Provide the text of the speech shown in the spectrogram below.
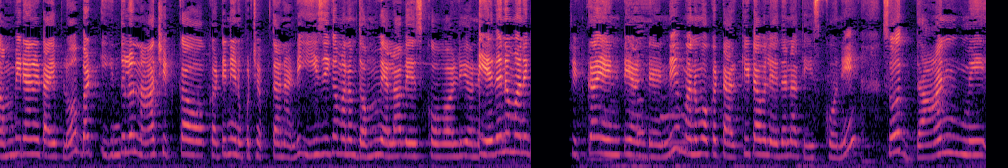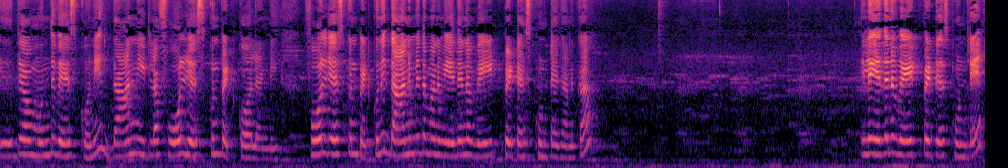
దమ్ బిర్యానీ టైప్లో బట్ ఇందులో నా చిట్కా ఒకటి నేను ఇప్పుడు చెప్తానండి. ఈజీగా మనం దమ్ ఎలా వేసుకోవాలి అని ఏదైనా మనకి చిట్కా ఏంటి అంటే అండి మనం ఒక టర్కీ టవల్ ఏదైనా తీసుకొని సో దాని మీద ముందు వేసుకొని దాన్ని ఇట్లా ఫోల్డ్ చేసుకుని పెట్టుకోవాలండి. ఫోల్డ్ చేసుకుని పెట్టుకుని దాని మీద మనం ఏదైనా వెయిట్ పెట్టేసుకుంటే కనుక ఇలా ఏదైనా వెయిట్ పెట్టేసుకుంటే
